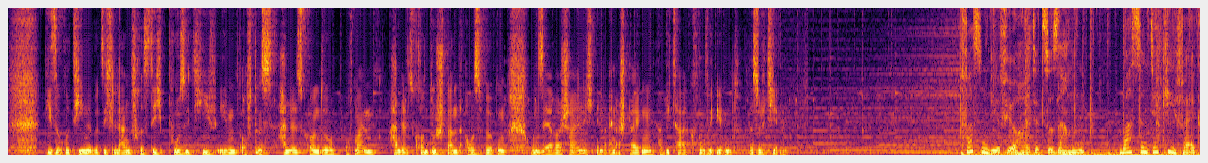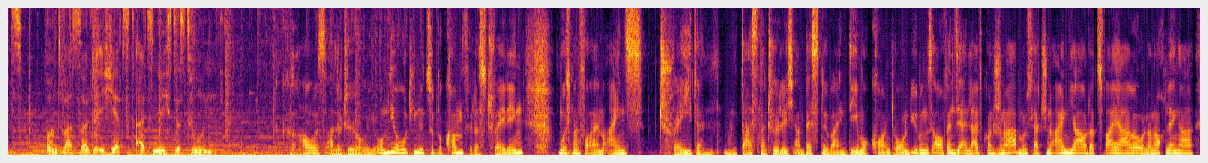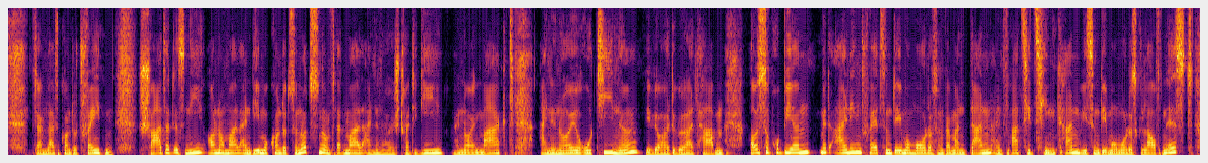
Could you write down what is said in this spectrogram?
Diese Routine wird sich langfristig positiv eben auf das Handelskonto, auf meinen Handelskontostand auswirken und sehr wahrscheinlich in einer steigenden Kapitalkurve eben resultieren. Fassen wir für heute zusammen. Was sind die Key Facts? Und was sollte ich jetzt als nächstes tun? Raus alle Theorie. Um die Routine zu bekommen für das Trading, muss man vor allem eins traden. Und das natürlich am besten über ein Demokonto. Und übrigens auch, wenn Sie ein Live-Konto schon haben und vielleicht schon ein Jahr oder zwei Jahre oder noch länger mit einem Live-Konto traden, schadet es nie, auch nochmal ein Demokonto zu nutzen und vielleicht mal eine neue Strategie, einen neuen Markt, eine neue Routine, wie wir heute gehört haben, auszuprobieren mit einigen Trades im Demo-Modus. Und wenn man dann ein Fazit ziehen kann, wie es im Demo-Modus gelaufen ist,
